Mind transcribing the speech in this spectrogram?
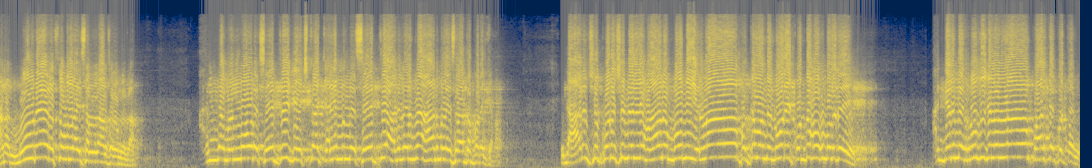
ஆனா நூறே ரசகுல்லாய் சல்லா சொல்லுங்க தான். அந்த மண்ணோட சேர்த்து எக்ஸ்ட்ரா களிமண்ணை சேர்த்து அதுல இருந்து ஆடுமலை சலாத்தை படைக்கணும். இந்த அரிசி குருசு நெல்லி வானம் பூமி எல்லா பக்கமும் அந்த நூரை கொண்டு போகும் பொழுது அங்கிருந்த ரூகுகள் எல்லாம் பார்க்கப்பட்டது.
